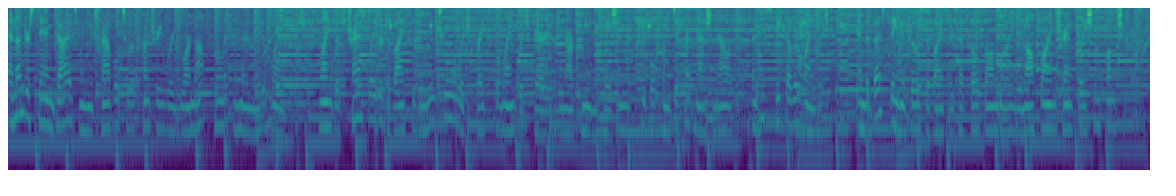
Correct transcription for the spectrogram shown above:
And understand guides when you travel to a country where you are not fluent in their native language. Language Translator device is a new tool which breaks the language barrier in our communication with people from different nationalities and who speak other languages. And the best thing is those devices have both online and offline translation functions.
